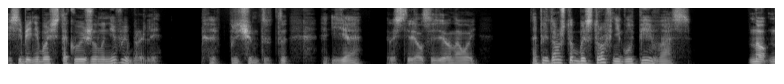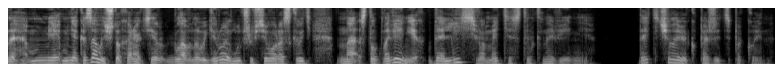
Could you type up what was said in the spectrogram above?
Себе, небось, такую жену не выбрали. — Причем тут я? — растерялся Зерновой. — А при том, что Быстров не глупее вас. Но э, мне, мне казалось, что характер главного героя лучше всего раскрыть на столкновениях. Дались вам эти столкновения. Дайте человеку пожить спокойно.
